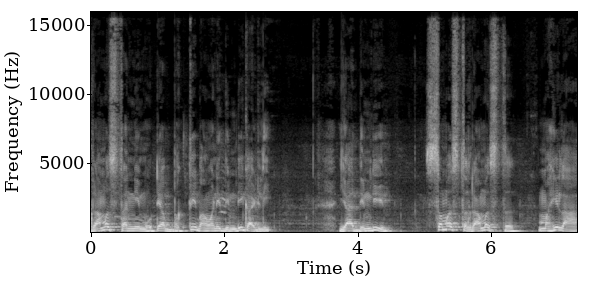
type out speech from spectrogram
ग्रामस्थांनी मोठ्या भक्तिभावाने दिंडी काढली. या दिंडीत समस्त ग्रामस्थ महिला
